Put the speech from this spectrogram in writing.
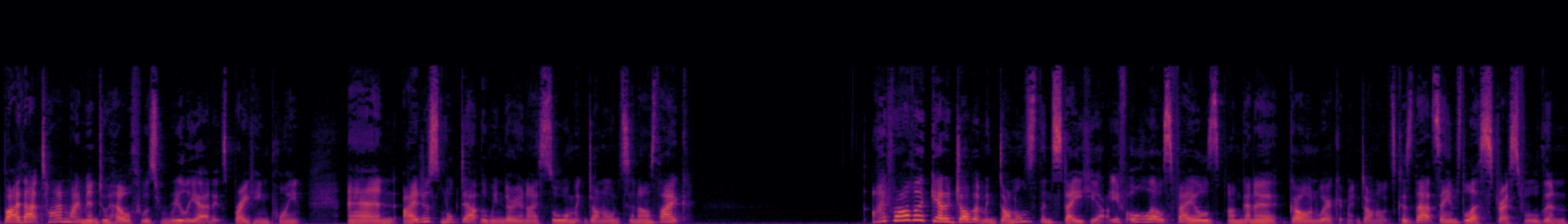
by that time, my mental health was really at its breaking point, and I just looked out the window and I saw McDonald's, and I was like, I'd rather get a job at McDonald's than stay here. If all else fails, I'm to go and work at McDonald's because that seems less stressful than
